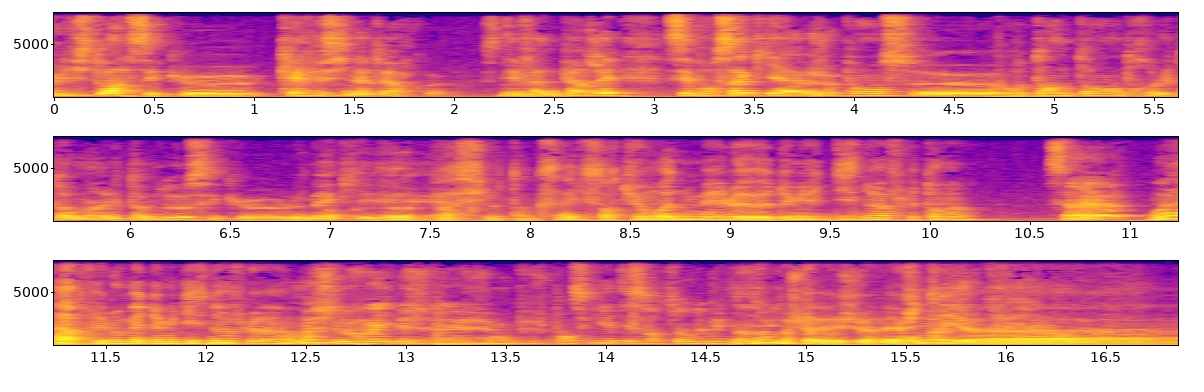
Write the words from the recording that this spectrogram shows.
que l'histoire, c'est que quel dessinateur quoi. Stéphane Perger, c'est pour ça qu'il y a je pense euh, autant de temps entre le tome 1 et le tome 2, c'est que le mec est Euh, pas si longtemps que ça, il est sorti au mois de mai le 2019, le tome 1. Sérieux? Ouais, avril ou mai 2019, le 1. Alors Moi, je le voyais, je, je- je pensais qu'il était sorti en 2018. Non, non, moi je l'avais, je l'avais Bon, moi, acheté. euh,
